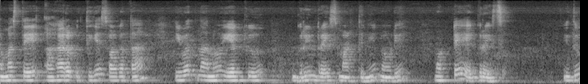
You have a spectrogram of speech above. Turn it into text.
ನಮಸ್ತೆ. ಆಹಾರ ಗುತ್ತಿಗೆ ಸ್ವಾಗತ. ಇವತ್ತು ನಾನು ಎಗ್ ಗ್ರೀನ್ ರೈಸ್ ಮಾಡ್ತೀನಿ. ನೋಡಿ, ಮೊಟ್ಟೆ ಎಗ್ ರೈಸ್. ಇದು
